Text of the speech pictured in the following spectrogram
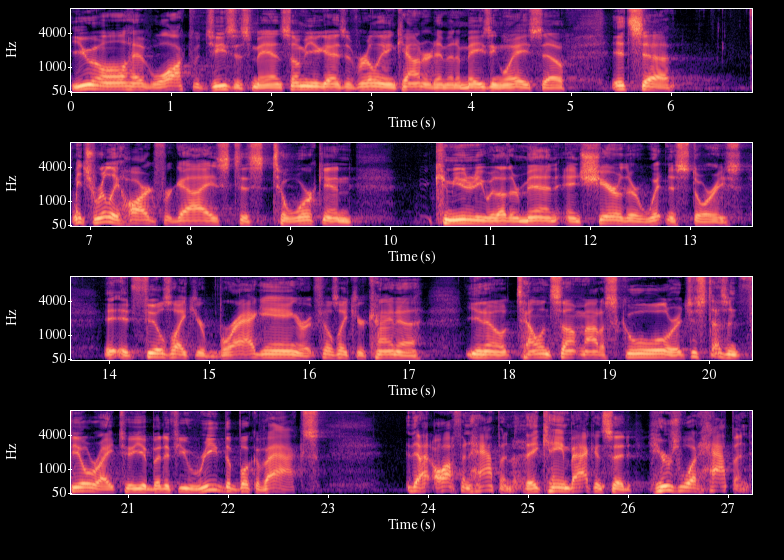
You all have walked with Jesus, man. Some of you guys have really encountered him in amazing ways. So it's, uh, it's really hard for guys to, to work in community with other men and share their witness stories. It, it feels like you're bragging or it feels like you're kind of, you know, telling something out of school or it just doesn't feel right to you. But if you read the book of Acts, that often happened. They came back and said, here's what happened.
